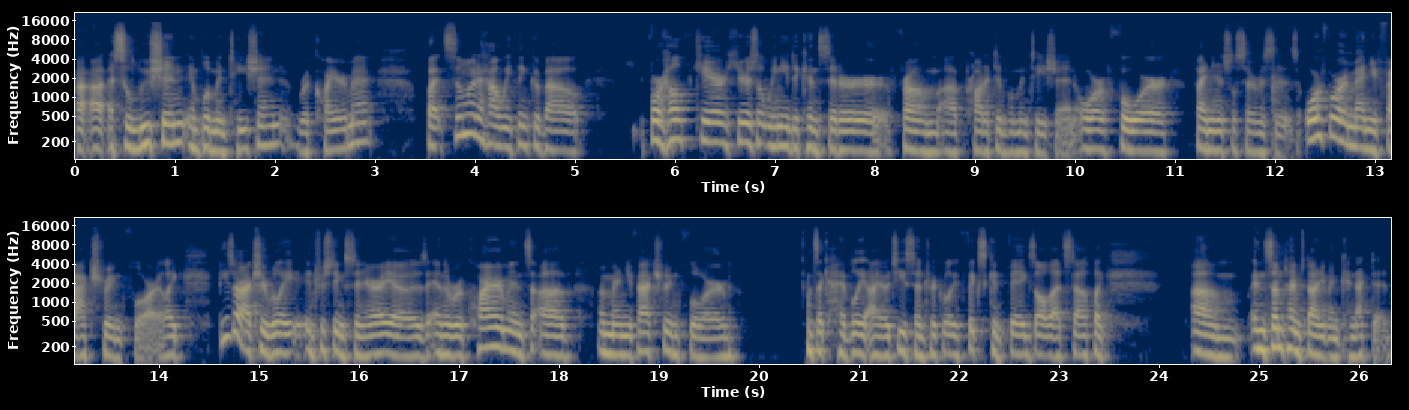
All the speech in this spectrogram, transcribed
a, a solution implementation requirement but similar to how we think about for healthcare, here's what we need to consider from product implementation or for financial services or for a manufacturing floor. Like these are actually really interesting scenarios and the requirements of a manufacturing floor. It's like heavily IoT centric, really fixed configs, all that stuff. Like um, and sometimes not even connected,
